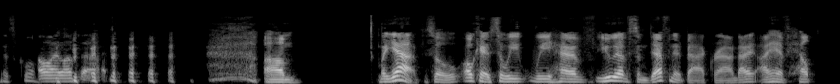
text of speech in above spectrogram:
that's cool. Oh, I love that. um, but yeah, so, okay. So we, we have, you have some definite background. I, I have helped.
